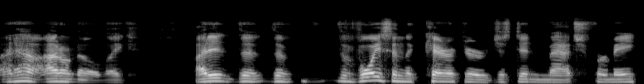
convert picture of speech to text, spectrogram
I don't I don't know like I didn't the the the voice and the character just didn't match for me.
